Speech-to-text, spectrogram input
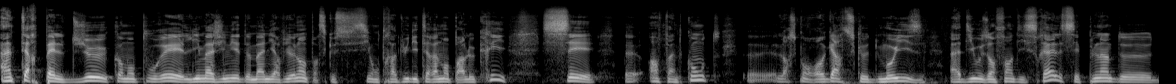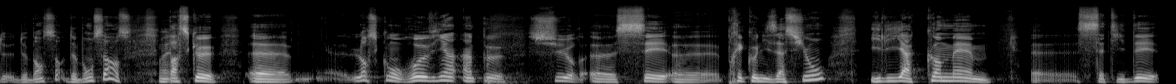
interpelle Dieu comme on pourrait l'imaginer de manière violente, parce que si on traduit littéralement par le cri, c'est, euh, en fin de compte, euh, lorsqu'on regarde ce que Moïse a dit aux enfants d'Israël, c'est plein de, de, bon, sens, de bon sens. Parce que lorsqu'on revient un peu sur ces préconisations, il y a quand même cette idée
